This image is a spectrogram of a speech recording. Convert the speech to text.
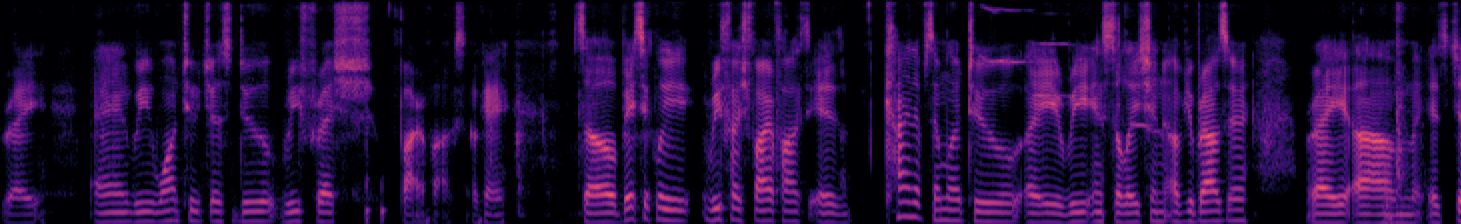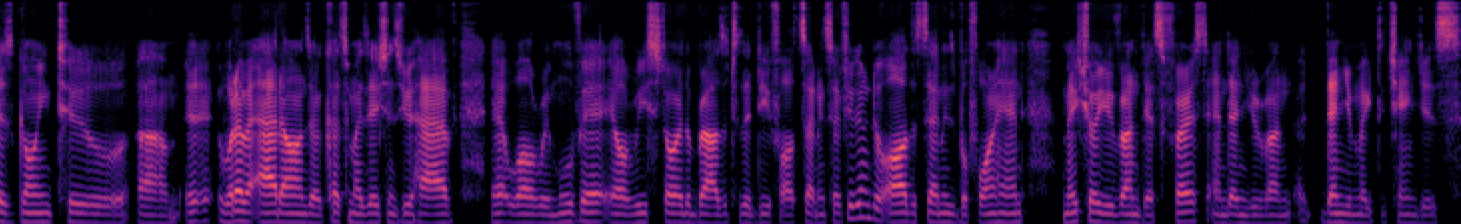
right? And we want to just do refresh Firefox okay? So basically refresh Firefox is kind of similar to a reinstallation of your browser right? Um, it's just going to um, it, whatever add-ons or customizations you have, it will remove it. It'll restore the browser to the default settings. So if you're going to do all the settings beforehand, make sure you run this first, and then you run, then you make the changes.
